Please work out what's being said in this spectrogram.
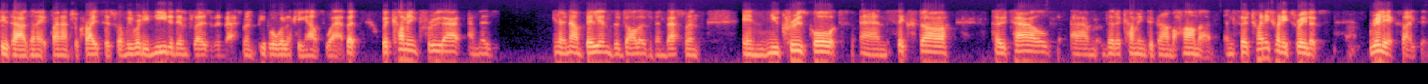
2008 financial crisis when we really needed inflows of investment. People were looking elsewhere, but we're coming through that, and there's you know now billions of dollars of investment in new cruise ports and six star hotels um, that are coming to Grand Bahama. And so 2023 looks really exciting.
